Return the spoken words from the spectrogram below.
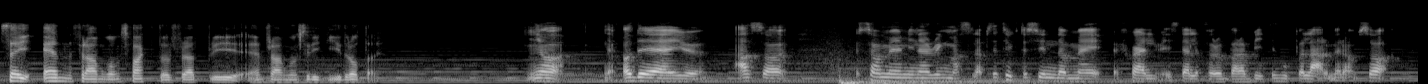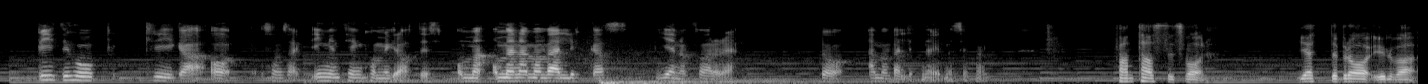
Säg en framgångsfaktor för att bli en framgångsrik idrottare. Ja, och det är ju alltså som med mina ring muscle ups. Jag tyckte synd om mig själv istället för att bara bita ihop och lära mig dem. Så bit ihop, kriga och som sagt, ingenting kommer gratis. Och, man, och men när man väl lyckas genomföra det, då är man väldigt nöjd med sig själv. Fantastiskt svar. Jättebra Ylva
